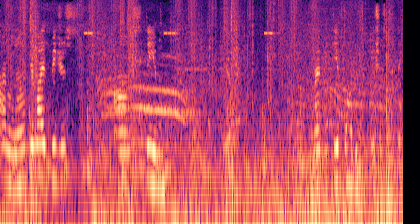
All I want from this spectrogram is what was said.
I don't know, they might be just on Steam. You be thief to today.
